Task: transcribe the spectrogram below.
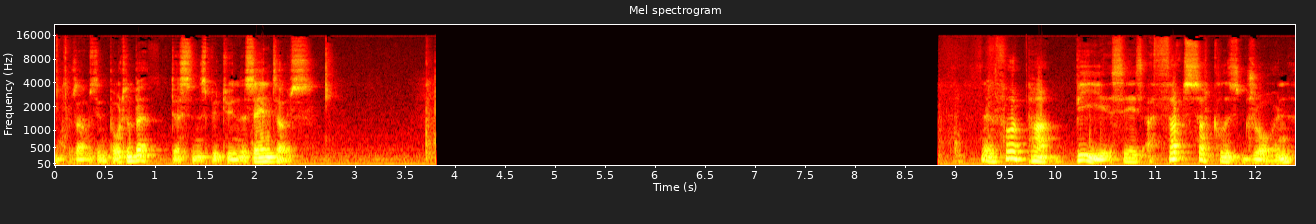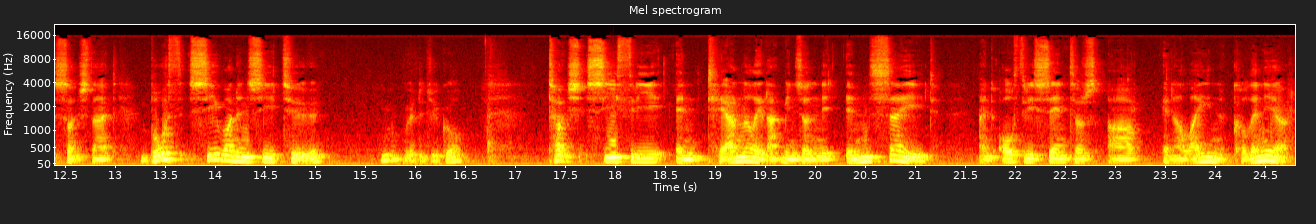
Because that was the important bit, distance between the centres. Now for part It says a third circle is drawn such that both C1 and C2, hmm, where did you go, touch C3 internally, that means on the inside, and all three centres are in a line, collinear.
